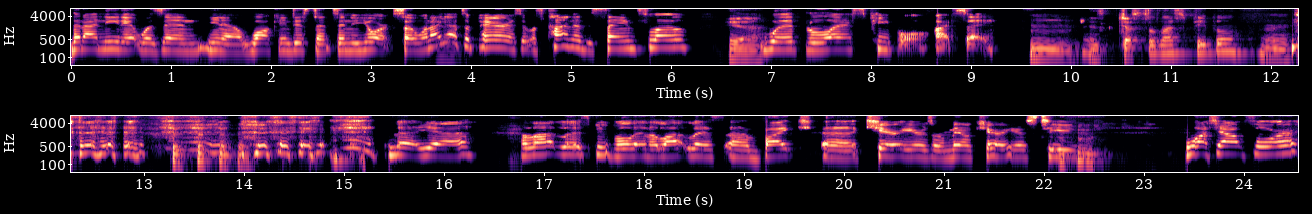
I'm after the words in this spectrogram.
that I needed was in, you know, walking distance in New York. So when I got to Paris, it was kind of the same flow. Yeah. With less people, I'd say. Hmm. Is just the less people? no, yeah, a lot less people and a lot less um, bike uh, carriers or mail carriers to watch out for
